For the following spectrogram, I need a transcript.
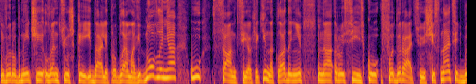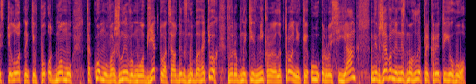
виробничі ланцюжки. І далі проблема відновлення у санкціях, які накладені на Російську Федерацію. 16 безпілотників по одному такому важливому об'єкту. А це один з небагатьох виробників мікроелектроніки у росіян. Невже вони не змогли прикрити його?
